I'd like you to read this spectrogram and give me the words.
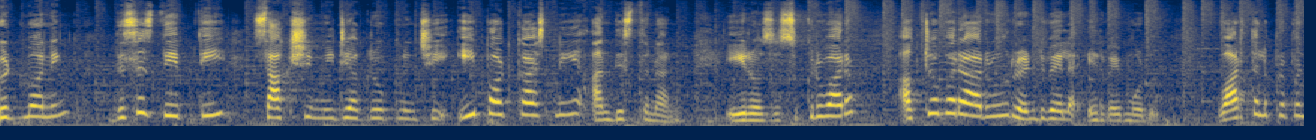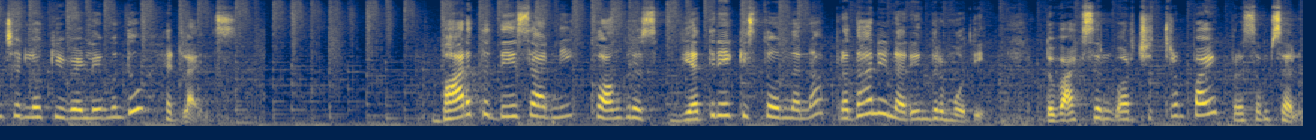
Good morning. This is Deepti Sakshi media group నుంచి ఈ పాడ్కాస్ట్ని అందిస్తున్నాను. ఈరోజు శుక్రవారం అక్టోబర్ ఆరు రెండు వేల ఇరవై మూడు. వార్తల ప్రపంచంలోకి వెళ్ళే ముందు హెడ్లైన్స్. భారతదేశాన్ని కాంగ్రెస్ వ్యతిరేకిస్తోందన్న ప్రధాని Narendra Modi. The vaccine war చిత్రంపై ప్రశంసలు.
